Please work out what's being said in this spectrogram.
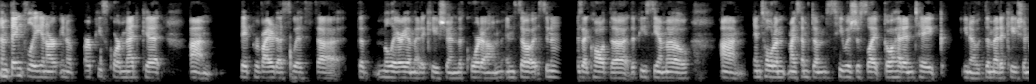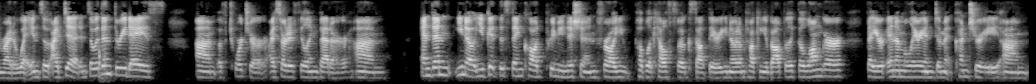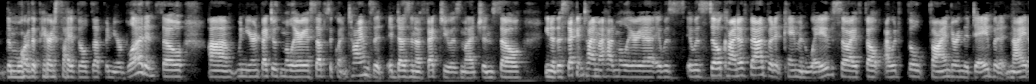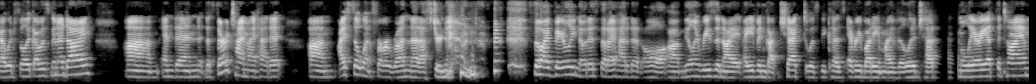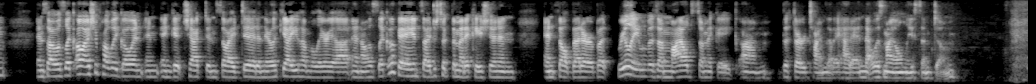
and thankfully, in our you know our Peace Corps med kit, um, they provided us with uh, the malaria medication, the Coartem. And so as soon as I called the the PCMO um, and told him my symptoms, he was just like, "Go ahead and take you know the medication right away." And so I did. And so within three days um, of torture, I started feeling better. Um, and then you know you get this thing called premunition for all you public health folks out there. You know what I'm talking about. But like the longer that you're in a malaria endemic country, um, the more the parasite builds up in your blood. And so um, when you're infected with malaria subsequent times, it, it doesn't affect you as much. And so, you know, the second time I had malaria, it was it was still kind of bad, but it came in waves. So I felt I would feel fine during the day, but at night I would feel like I was gonna die. Um, and then the third time I had it, um, I still went for a run that afternoon. so I barely noticed that I had it at all. Um, the only reason I, I even got checked was because everybody in my village had malaria at the time. And so I was like, oh, I should probably go and, and, and get checked. And so I did. And they're like, yeah, you have malaria. And I was like, okay. And so I just took the medication and and felt better. But really, it was a mild stomach ache um, the third time that I had it. And that was my only symptom.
